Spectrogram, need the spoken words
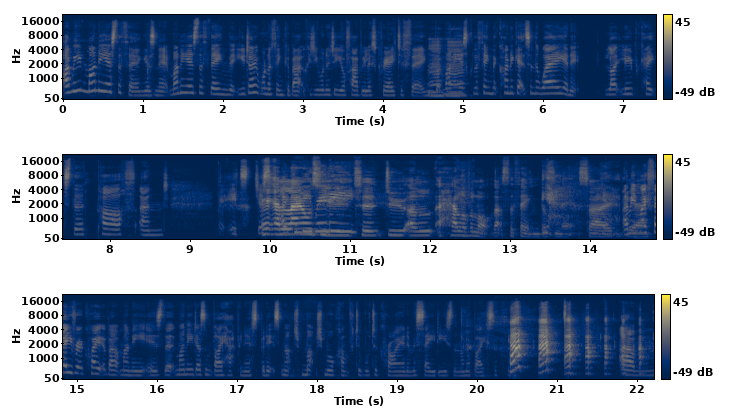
I mean, money is the thing, isn't it? Money is the thing that you don't want to think about because you want to do your fabulous creative thing. But Mm-hmm. money is the thing that kind of gets in the way, and it like lubricates the path, and it's just It allows really- you to do a, a hell of a lot. That's the thing, doesn't it? So, Yeah. I mean, yeah. my favourite quote about money is that money doesn't buy happiness, but it's much, much more comfortable to cry in a Mercedes than on a bicycle. um,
